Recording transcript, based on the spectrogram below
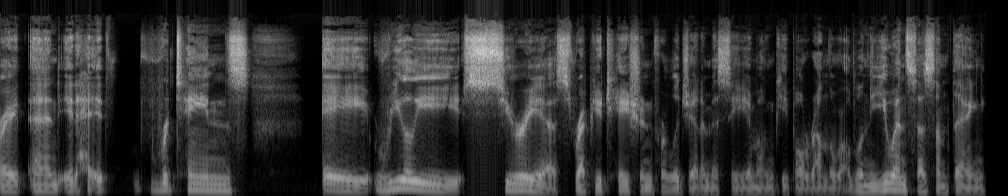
right? And it it retains a really serious reputation for legitimacy among people around the world. When the UN says something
